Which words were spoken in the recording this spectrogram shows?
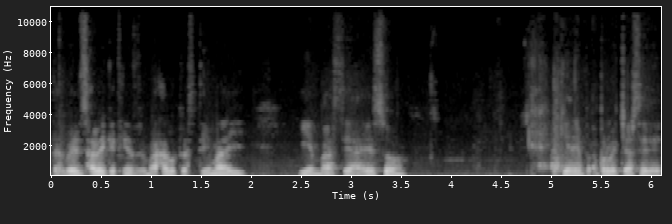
tal vez sabe que tienes baja autoestima y, y en base a eso quiere aprovecharse de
